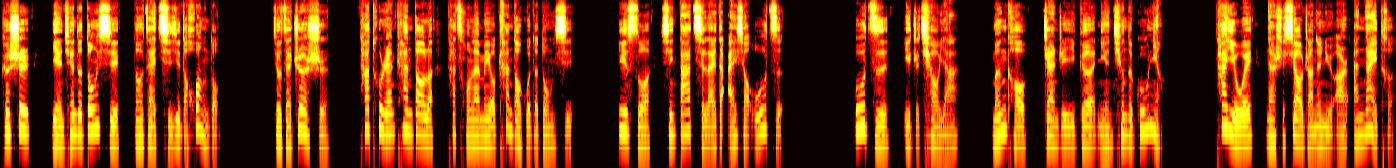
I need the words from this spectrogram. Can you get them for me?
可是。眼前的东西都在奇异的晃动。就在这时，他突然看到了他从来没有看到过的东西——一所新搭起来的矮小屋子。屋子一直翘牙，门口站着一个年轻的姑娘。他以为那是校长的女儿安奈特，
